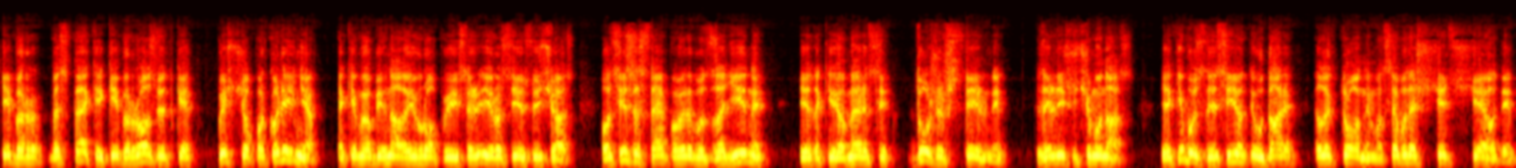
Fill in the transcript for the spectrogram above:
кібербезпеки, кіберрозвідки вищого покоління, яке ми обігнали Європу і Росію в свій час. Оці системи повинні бути задіяні, і такі в Америці дуже ж сильні, сильніші, ніж у нас. які будуть знецінювати удари електронними. Це буде ще, ще один.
